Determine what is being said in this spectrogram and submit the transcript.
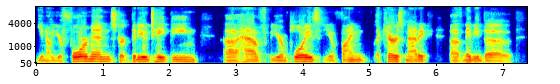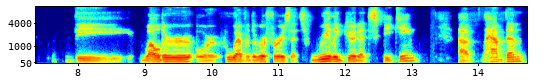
you know your foreman start videotaping uh, have your employees you know find a charismatic uh, maybe the the welder or whoever the roofer is that's really good at speaking, uh, have them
